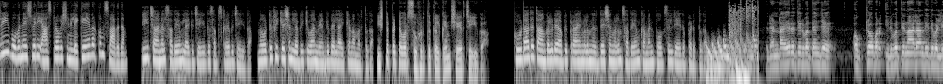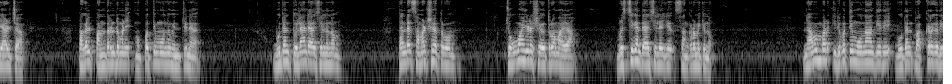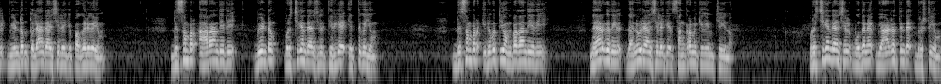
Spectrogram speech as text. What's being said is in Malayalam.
ശ്രീ ഭുവനേശ്വരി ആസ്ട്രോവിഷനിലേക്ക് ഏവർക്കും സ്വാഗതം. ഈ ചാനൽ സദയം ലൈക്ക് ചെയ്യുക സബ്സ്ക്രൈബ് ചെയ്യുക. നോട്ടിഫിക്കേഷൻ ലഭിക്കുവാൻ വേണ്ടി ബെൽ ഐക്കൺ അമർത്തുക. ഇഷ്ടപ്പെട്ടവർ സുഹൃത്തുക്കൾക്കും ഷെയർ ചെയ്യുക. കൂടാതെ താങ്കളുടെ അഭിപ്രായങ്ങളും നിർദ്ദേശങ്ങളും സദയം കമന്റ് ബോക്സിൽ രേഖപ്പെടുത്തുക. രണ്ടായിരത്തി ഇരുപത്തിയഞ്ച് ഒക്ടോബർ ഇരുപത്തിനാലാം തീയതി വെള്ളിയാഴ്ച പകൽ പന്ത്രണ്ട് മണി മുപ്പത്തിമൂന്ന് മിനിറ്റിന് ബുധൻ തുലാൻ രാശിയിൽ നിന്നും തന്റെ സമക്ഷേത്രവും ചൊവ്വായുടെ ക്ഷേത്രവുമായ വൃശ്ചികൻ രാശിയിലേക്ക് സംക്രമിക്കുന്നു. നവംബർ ഇരുപത്തി മൂന്നാം തീയതി ബുധൻ വക്രഗതിയിൽ വീണ്ടും തുലാൻ രാശിയിലേക്ക് പകരുകയും ഡിസംബർ ആറാം തീയതി വീണ്ടും വൃശ്ചികൻ രാശിയിൽ തിരികെ എത്തുകയും ഡിസംബർ ഇരുപത്തി ഒൻപതാം തീയതി നേർഗതിയിൽ ധനുരാശിയിലേക്ക് സംക്രമിക്കുകയും ചെയ്യുന്നു. വൃശ്ചികൻ രാശിയിൽ ബുധന് വ്യാഴത്തിന്റെ ദൃഷ്ടിയും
